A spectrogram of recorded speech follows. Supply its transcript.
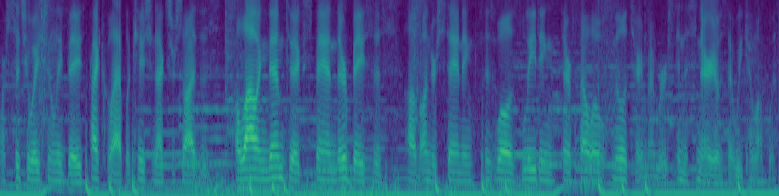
or situationally based practical application exercises, allowing them to expand their basis of understanding as well as leading their fellow military members in the scenarios that we come up with.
